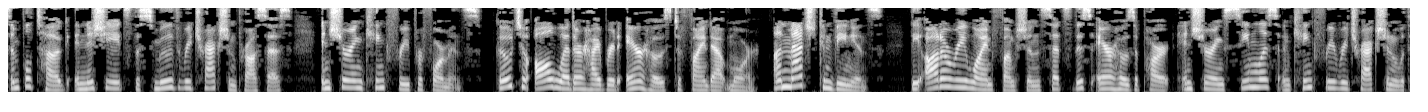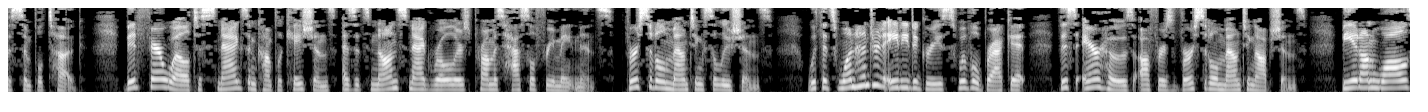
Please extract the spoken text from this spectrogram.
simple tug, initiates the smooth retraction process, ensuring kink free performance. Go to all weather hybrid air hose to find out more. Unmatched convenience. The auto rewind function sets this air hose apart, ensuring seamless and kink free retraction with a simple tug. Bid farewell to snags and complications as its non snag rollers promise hassle free maintenance. Versatile mounting solutions. With its 180 degrees swivel bracket, this air hose offers versatile mounting options, be it on walls,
